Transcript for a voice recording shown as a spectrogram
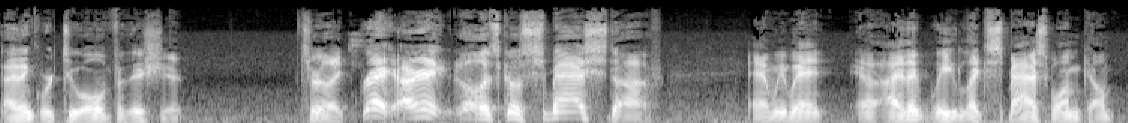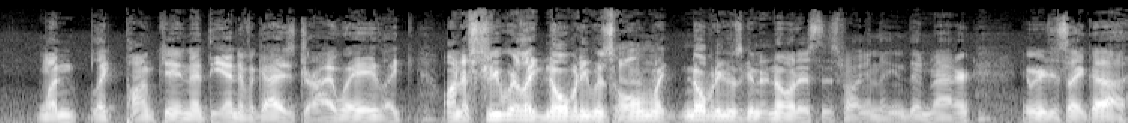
I think we're too old for this shit. So we're like, right, all right, well, let's go smash stuff. And we went. Uh, I think we like smashed one comp, one like pumpkin at the end of a guy's driveway, like on a street where like nobody was home, like nobody was gonna notice this fucking thing. It didn't matter. And we were just like, ah,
